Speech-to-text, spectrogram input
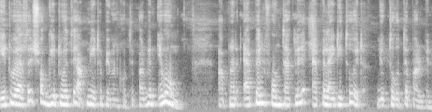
গেটওয়ে আছে, সব গেটওয়েতে আপনি এটা পেমেন্ট করতে পারবেন এবং আপনার অ্যাপেল ফোন থাকলে অ্যাপেল আইডিতেও এটা যুক্ত করতে পারবেন।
